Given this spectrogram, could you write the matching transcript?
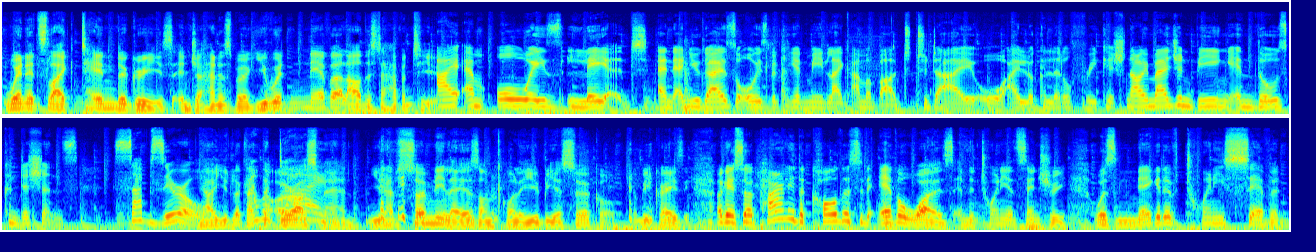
when it's like 10 degrees in Johannesburg. You would never allow this to happen to you. I am always layered, and and you guys are always looking at me like I'm about to die or I look a little freakish. Now imagine being in those conditions, sub-zero. yeah, you'd look I like the would Oros die. man. You'd have so many layers on Holly, you'd be a circle. It'd be crazy. Okay, so apparently the coldest it ever was in the 20th century was negative 27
